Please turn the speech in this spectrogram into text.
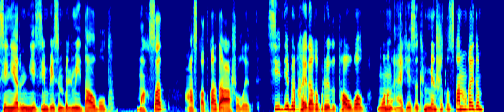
сенерін не сенбесін білмей дал болды. Мақсат асхатқа да ашулы еді. Сен де бір қайдағы біреуді тауып алып оның әкесі кіммен шатасқанын қайдам?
